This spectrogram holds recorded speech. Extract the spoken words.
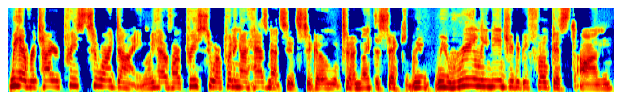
we have retired priests who are dying. We have our priests who are putting on hazmat suits to go to anoint the sick. We we really need you to be focused on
